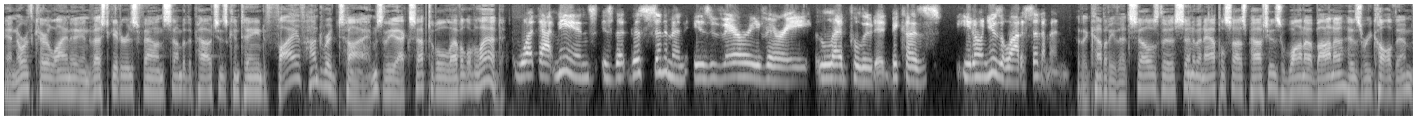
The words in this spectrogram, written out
and North Carolina, investigators found some of the pouches contained 500 times the acceptable level of lead. What that means is that this cinnamon is very, very lead polluted because you don't use a lot of cinnamon. The company that sells the cinnamon applesauce pouches, Wanabana, has recalled them.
